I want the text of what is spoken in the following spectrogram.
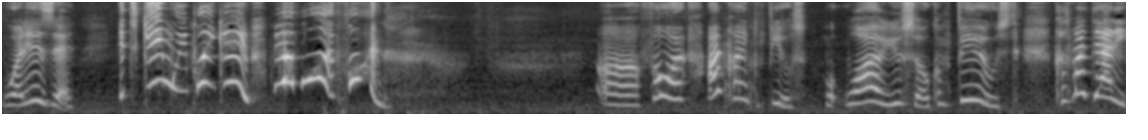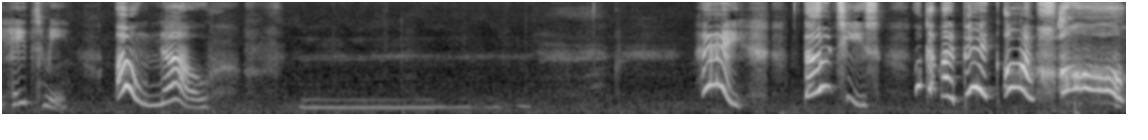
what is it? It's game. We play game. We have a lot of fun. Uh, four. I'm kind of confused. Why are you so confused? Cause my daddy hates me. Oh no. Hey, thirties. Look at my big arm. Oh,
